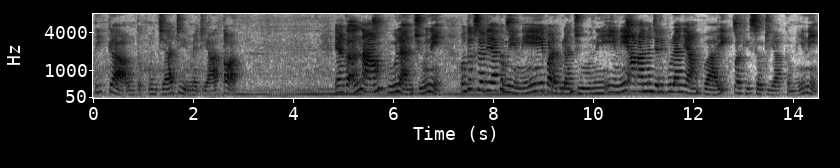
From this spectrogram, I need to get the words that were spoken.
ketiga untuk menjadi mediator. Yang keenam, bulan Juni. Untuk zodiak Gemini pada bulan Juni ini akan menjadi bulan yang baik bagi zodiak Gemini.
